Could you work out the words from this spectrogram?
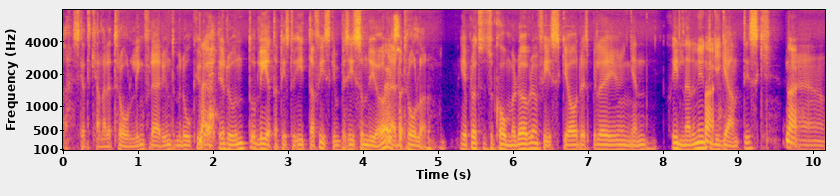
jag ska inte kalla det trolling, för det är det ju inte, men du åker ju verkligen runt och letar tills du hittar fisken, precis som du gör när du trollar. Helt plötsligt så kommer du över en fisk, ja det spelar ju ingen... Skillnaden är ju inte gigantisk. Nej.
